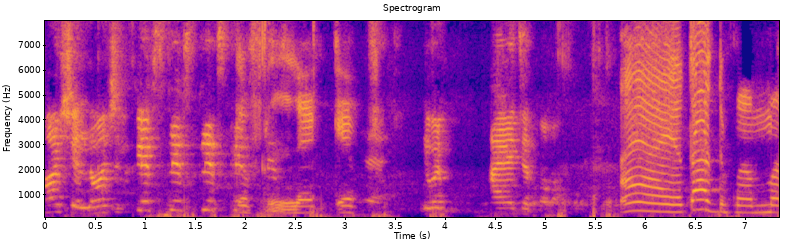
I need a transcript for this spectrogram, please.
মাশাআল্লাহ মাশাআল্লাহ ক্লেপস ক্লেপস ক্লেপস ক্লেপস লেকে এবার আয়া যাত মামা Ay, tad mama,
